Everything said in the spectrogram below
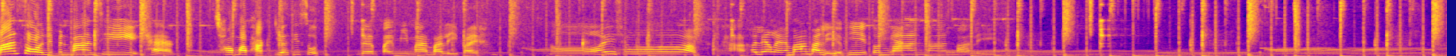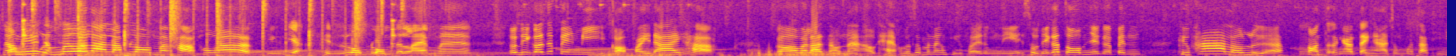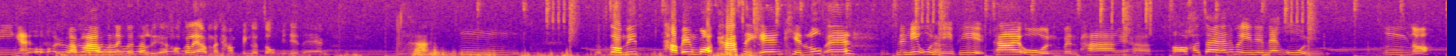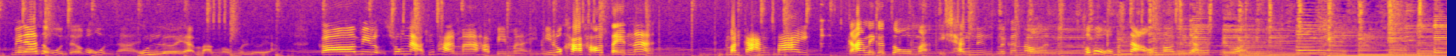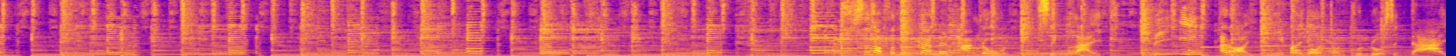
บ้านโซนนี้เป็นบ้านที่แขกชอบมาพักเยอะที่สุด เดินไปมีม่านบาหลีไป อ๋อชอบเขาเรียกอะไรนะบ้านบาหลีอะพี่ต้นเนี้ยบ้านบ้านบาหลีตรงนี้จะชื่อว่าลานรับลมอะค่ะ เพราะว่าอย่างเนี่ยเห็นลมลมจะแรงมาก ตรงนี้ก็จะเป็นมีก่อไฟได้ค่ะ ก็เวลาหนาวหนาวๆแขกเขาก็จะมานั่งผิงไฟตรงนี้ ส่วนนี้กระโจมเนี่ยก็เป็นคือผ้าเราเหลือตอนงานแต่งงานสมมติว่าจัดที่นี่ไงโอ้โอ้แล้วผ้าพวกนั้นก็จะเหลือเขาก็เลยเอามาทำเป็นกระโจมเป็นแดงค่ะอืมกระโจมนี่ทำเองหมดทาสีเองเขียนรูปเองในนี้อุ่นดีพี่ใช่อุ่นเป็นผ้าไงคะอ๋อเข้าใจแล้วทำไมอินเดียแดงอุ่นอืมเนาะไม่น่าจะอุ่นแต่ก็อุ่นได้ อุ่นเลยอะบางลมหมดเลยอะก็มีช่วงหนาวที่ผ่านมาค่ะปีใหม่ มีลูกค้าเขาเอาเต็นท์น่ะมากางใต้ กางในกระโจมอะอีกชั้นหนึ่งแล้วก็นอนเขาบอกว่ามันหนาวนอนไม่ได้ไม่ไหวสนับสนุนการเดินทางโดย สิงไลท์บีอิงอร่อย มีประโยชน์จนคุณรู้สึกได้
